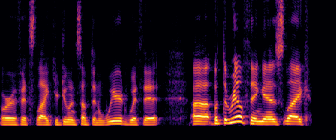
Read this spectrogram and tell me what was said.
or if it's like you're doing something weird with it. Uh, but the real thing is like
